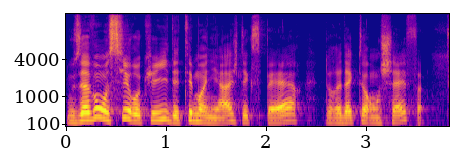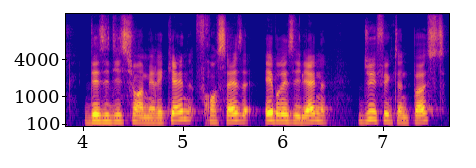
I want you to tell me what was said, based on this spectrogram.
Nous avons aussi recueilli des témoignages d'experts, de rédacteurs en chef des éditions américaines, françaises et brésiliennes du Huffington Post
